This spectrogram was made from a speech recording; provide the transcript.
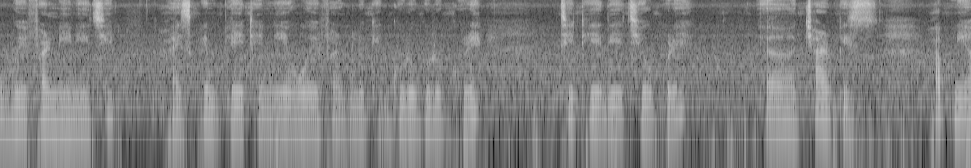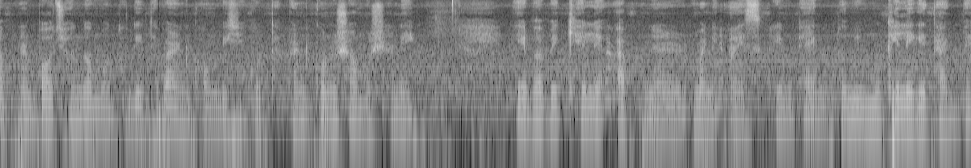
ওয়েফার নিয়ে নিয়েছি। আইসক্রিম প্লেটে নিয়ে ওয়েফারগুলোকে গুঁড়ো গুঁড়ো করে ছিটিয়ে দিয়েছি উপরে। চার পিস। আপনি আপনার পছন্দ মতো দিতে পারেন, কম বেশি করতে পারেন, কোনো সমস্যা নেই। এভাবে খেলে আপনার মানে আইসক্রিমটা একদমই মুখে লেগে থাকবে।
